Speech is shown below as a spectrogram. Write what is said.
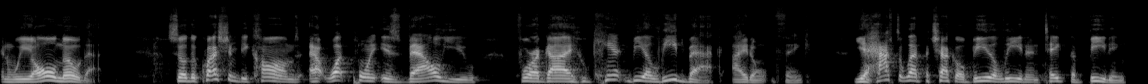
and we all know that. So the question becomes at what point is value for a guy who can't be a lead back? I don't think. You have to let Pacheco be the lead and take the beating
